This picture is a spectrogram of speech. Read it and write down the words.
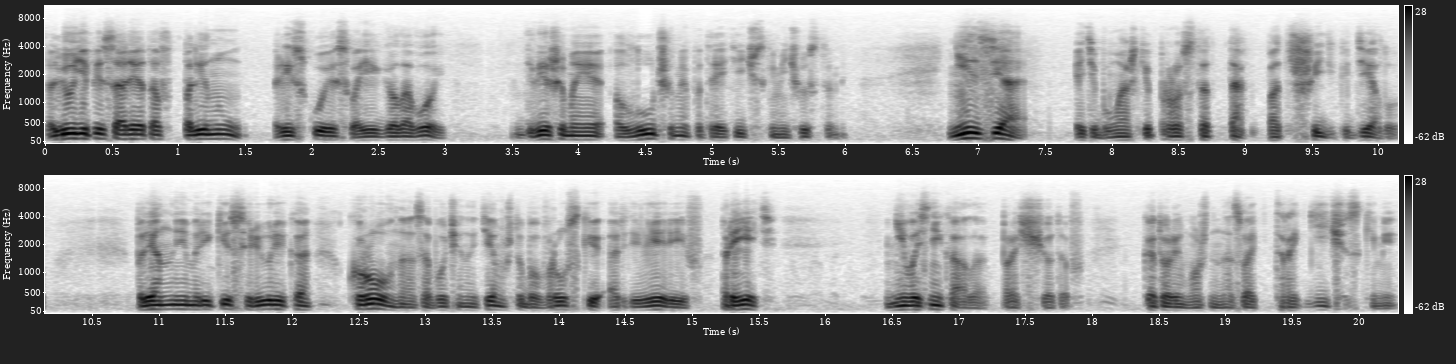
люди писали это в плену, рискуя своей головой, движимые лучшими патриотическими чувствами. Нельзя эти бумажки просто так подшить к делу. Пленные моряки с Рюрика кровно озабочены тем, чтобы в русской артиллерии впредь не возникало просчетов, которые можно назвать трагическими,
